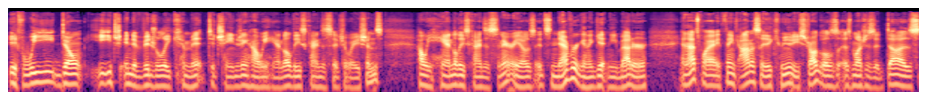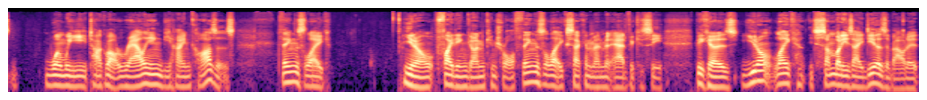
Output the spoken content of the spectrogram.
if we don't each individually commit to changing how we handle these kinds of situations, how we handle these kinds of scenarios, it's never going to get any better. And that's why I think, honestly, the community struggles as much as it does when we talk about rallying behind causes. Things like you know, fighting gun control, things like Second Amendment advocacy, because you don't like somebody's ideas about it,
